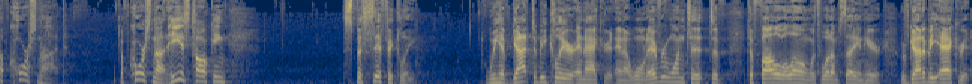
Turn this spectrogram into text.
Of course not. Of course not. He is talking specifically. We have got to be clear and accurate, and I want everyone to, to, to follow along with what I'm saying here. We've got to be accurate.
